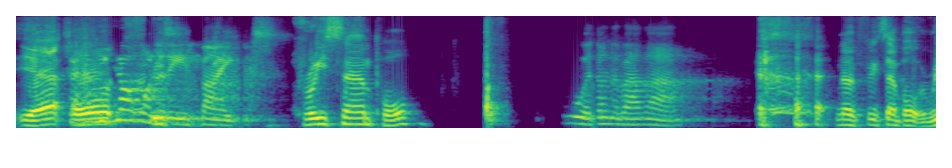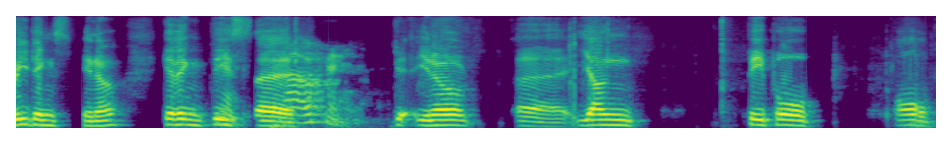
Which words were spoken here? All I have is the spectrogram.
Yeah So have or you got one of free, these bikes? free sample Oh, I don't know about that. no, for example, readings, you know, giving these, uh, ah, okay. you know, uh, young people all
